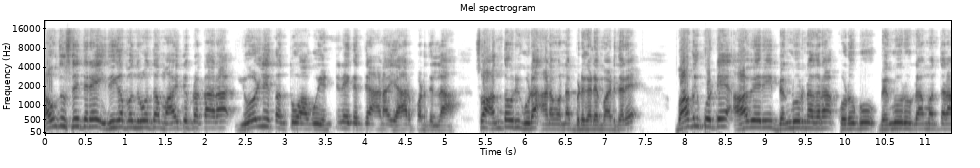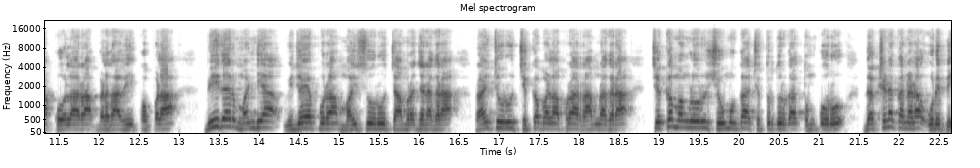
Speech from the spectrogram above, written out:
ಹೌದು ಸ್ನೇಹಿತರೆ, ಇದೀಗ ಬಂದಿರುವಂತಹ ಮಾಹಿತಿ ಪ್ರಕಾರ ಏಳನೇ ಕಂತು ಹಾಗೂ ಎಂಟನೇ ಕಂತಿನ ಹಣ ಯಾರು ಪಡೆದಿಲ್ಲ. ಸೊ ಅಂಥವ್ರಿಗೂ ಕೂಡ ಹಣವನ್ನ ಬಿಡುಗಡೆ ಮಾಡಿದ್ದಾರೆ. ಬಾಗಲಕೋಟೆ, ಹಾವೇರಿ, ಬೆಂಗಳೂರು ನಗರ, ಕೊಡಗು, ಬೆಂಗಳೂರು ಗ್ರಾಮಾಂತರ, ಕೋಲಾರ, ಬೆಳಗಾವಿ, ಕೊಪ್ಪಳ, ಬೀದರ್, ಮಂಡ್ಯ, ವಿಜಯಪುರ, ಮೈಸೂರು, ಚಾಮರಾಜನಗರ, ರಾಯಚೂರು, ಚಿಕ್ಕಬಳ್ಳಾಪುರ, ರಾಮನಗರ, ಚಿಕ್ಕಮಗಳೂರು, ಶಿವಮೊಗ್ಗ, ಚಿತ್ರದುರ್ಗ, ತುಮಕೂರು, ದಕ್ಷಿಣ ಕನ್ನಡ, ಉಡುಪಿ.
